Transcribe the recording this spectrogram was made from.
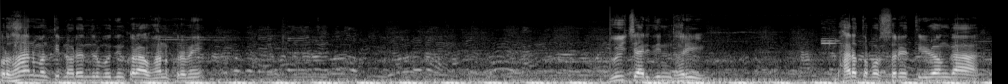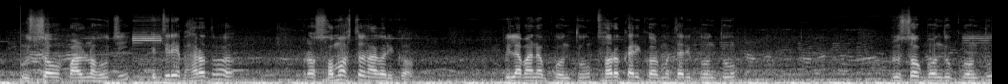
ପ୍ରଧାନମନ୍ତ୍ରୀ ନରେନ୍ଦ୍ର ମୋଦିଙ୍କର ଆହ୍ୱାନ କ୍ରମେ ଦୁଇ ଚାରି ଦିନ ଧରି ଭାରତବର୍ଷରେ ତ୍ରିରଙ୍ଗା ଉତ୍ସବ ପାଳନ ହେଉଛି ଏଥିରେ ଭାରତର ସମସ୍ତ ନାଗରିକ ପିଲାମାନେ କୁହନ୍ତୁ ସରକାରୀ କର୍ମଚାରୀ କୁହନ୍ତୁ କୃଷକ ବନ୍ଧୁ କୁହନ୍ତୁ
